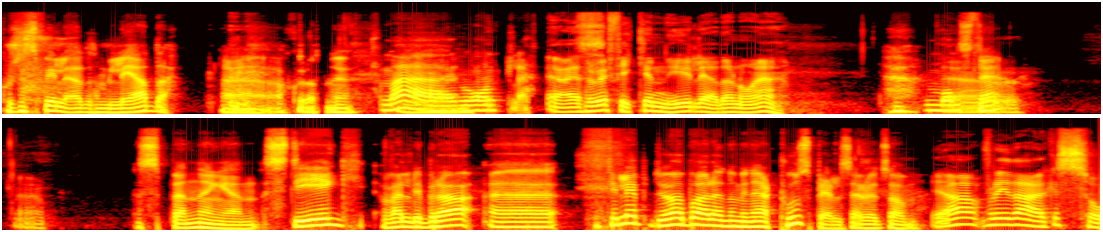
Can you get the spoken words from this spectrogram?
hvilket spill er det som leder eh, akkurat nå? For meg går ordentlig. Ja, jeg tror vi fikk en ny leder nå, jeg. Monster. Eh, Spenningen stiger. Veldig bra. Eh, Philip, du har bare nominert to spill, ser det ut som. Ja, fordi det er jo ikke så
